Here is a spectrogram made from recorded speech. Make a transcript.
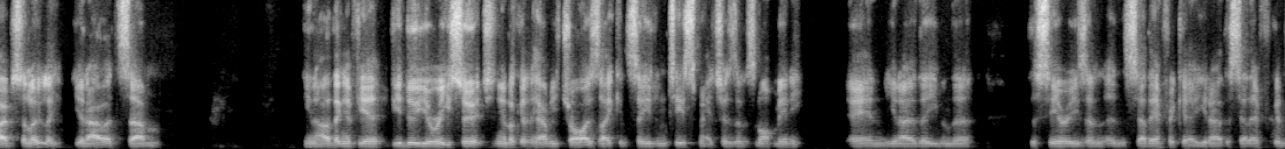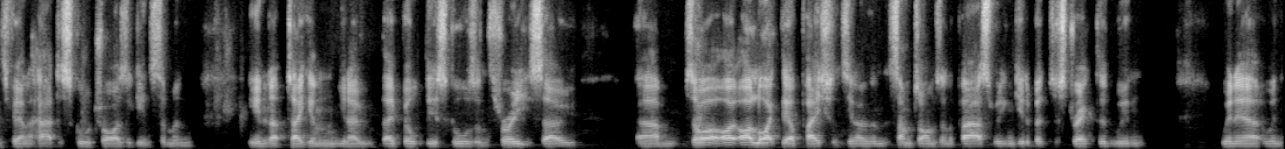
Absolutely. You know, it's um, you know, I think if you if you do your research and you look at how many tries they concede in Test matches, it's not many. And you know, the, even the the series in, in South Africa, you know, the South Africans found it hard to score tries against them, and ended up taking, you know, they built their scores in three. So, um, so I, I liked our patience. You know, and sometimes in the past we can get a bit distracted when when our when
